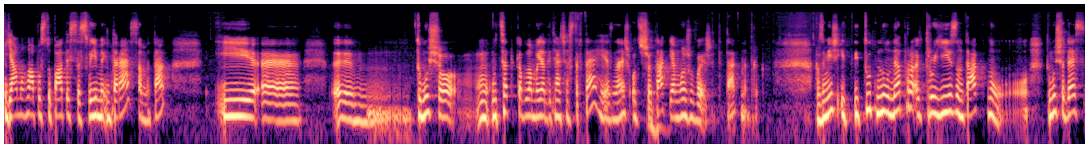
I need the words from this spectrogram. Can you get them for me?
я могла поступатися своїми інтересами, так? І е, е, тому що це така була моя дитяча стратегія, знаєш, от що так я можу вижити, так, наприклад. Розумієш, і, і тут ну не про альтруїзм, так ну тому що десь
